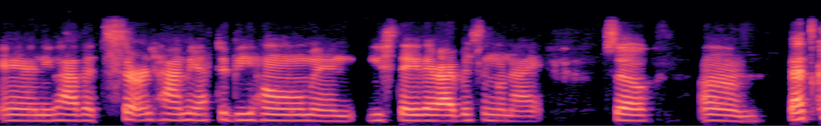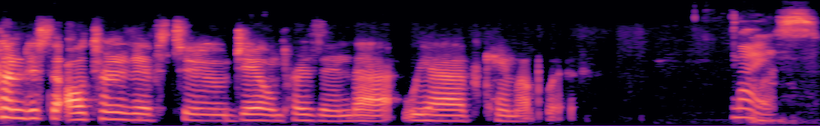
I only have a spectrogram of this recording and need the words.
and you have a certain time you have to be home and you stay there every single night. So um, that's kind of just the alternatives to jail and prison that we have came up with. Nice.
